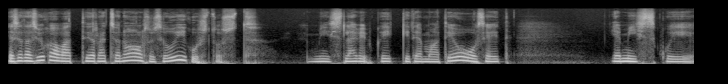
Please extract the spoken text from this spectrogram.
ja seda sügavat irratsionaalsuse õigustust, mis läbib kõiki tema teoseid ja mis, kui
